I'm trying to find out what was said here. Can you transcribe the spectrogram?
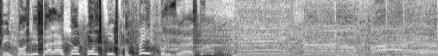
défendu par la chanson titre Faithful God. Sing through fire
